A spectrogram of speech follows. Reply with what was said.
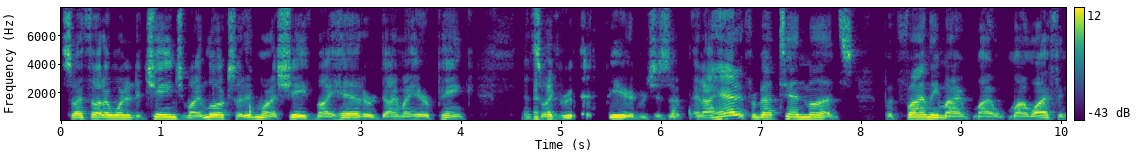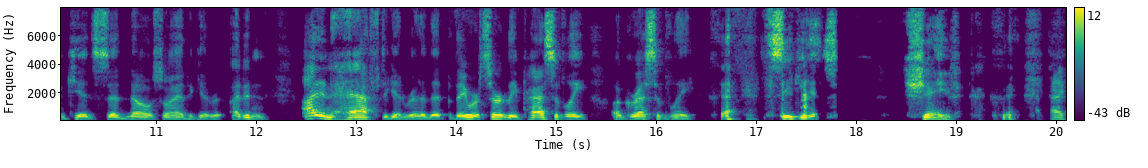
so I thought I wanted to change my look. So I didn't want to shave my head or dye my hair pink, and so I grew that beard, which is a, and I had it for about ten months. But finally, my my my wife and kids said no, so I had to get rid. I didn't I didn't have to get rid of it, but they were certainly passively aggressively seeking its shave. I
